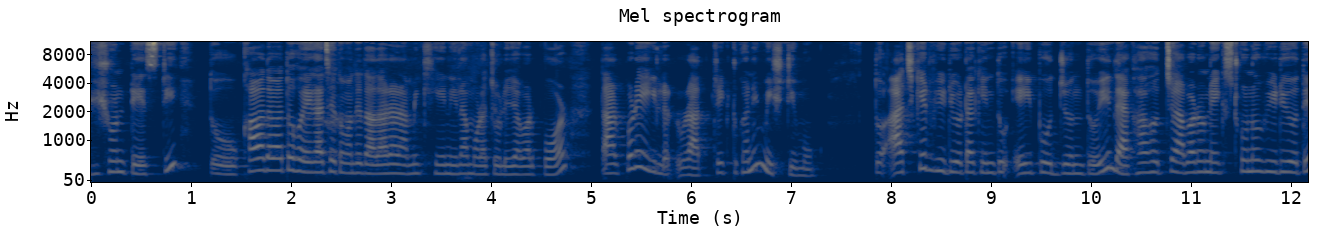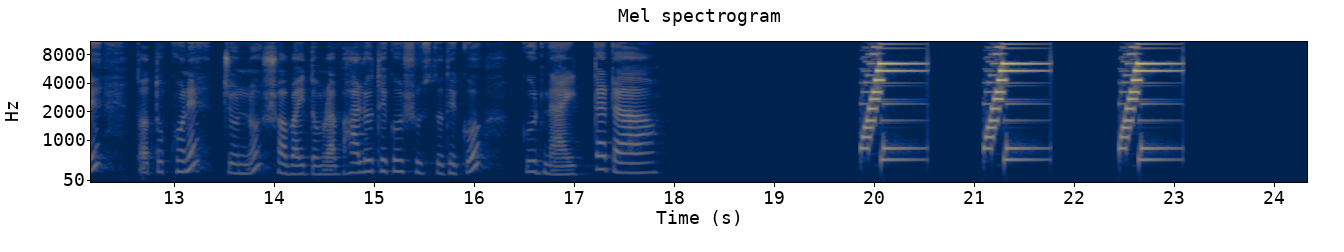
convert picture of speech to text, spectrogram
ভীষণ টেস্টি। তো খাওয়া দাওয়া তো হয়ে গেছে, তোমাদের দাদার আর আমি খেয়ে নিলাম, ওরা চলে যাওয়ার পর। তারপরে এই রাত্রে একটুখানি মিষ্টি মুখ। তো আজকের ভিডিওটা কিন্তু এই পর্যন্তই। দেখা হচ্ছে আবারও নেক্সট কোনো ভিডিওতে। ততক্ষণের জন্য সবাই তোমরা ভালো থেকো, সুস্থ থেকো। Good night tata.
